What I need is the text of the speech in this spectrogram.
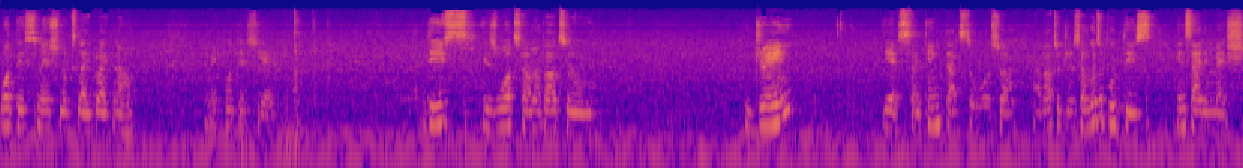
what this mesh looks like right now. Let me put this here. This is what I'm about to drain. Yes I think that's the word. So I'm about to drain. So I'm going to put this inside the mesh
